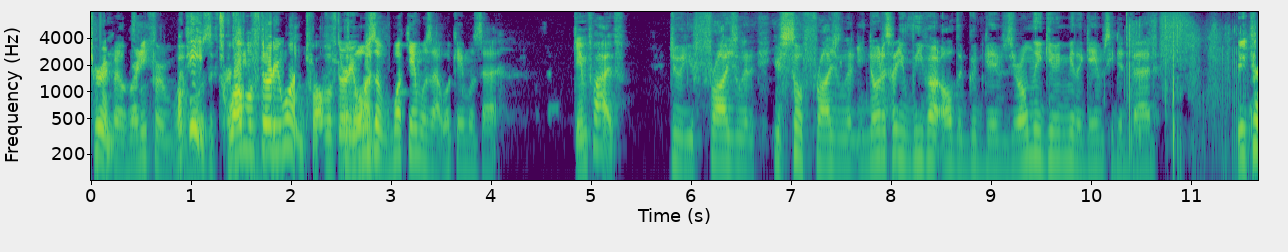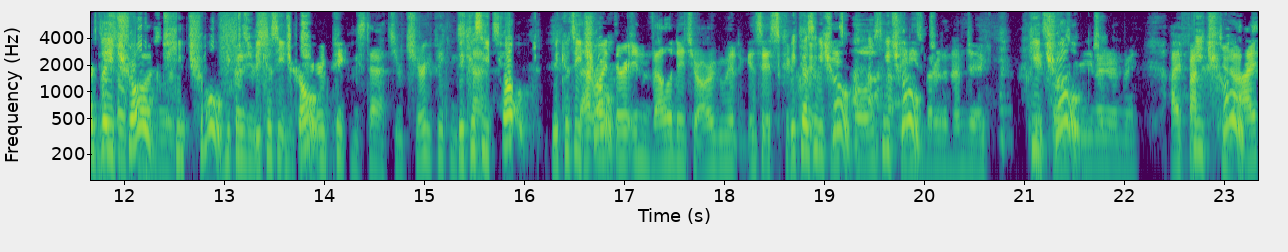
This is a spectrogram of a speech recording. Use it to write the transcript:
Tarun. Wait, ready for what, Okay, what was the 12 of 31. 12 of Wait, What, was 31. the, what game was that? What game was that? Game 5. Dude, you're fraudulent. You're so fraudulent. You notice how you leave out all the good games. You're only giving me the games he did bad. Because they so choked. He choked. Because you're, because he you're choked. cherry picking stats. You're cherry picking Because he choked. Because he that choked. right there invalidates your argument. It's, it's Because he choked. He choked. better than MJ. He KD's choked. better than me. I found, He dude. I,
